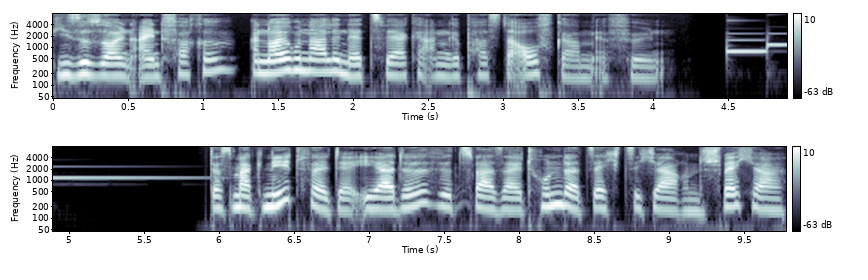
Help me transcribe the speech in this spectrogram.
Diese sollen einfache, an neuronale Netzwerke angepasste Aufgaben erfüllen. Das Magnetfeld der Erde wird zwar seit 160 Jahren schwächer,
